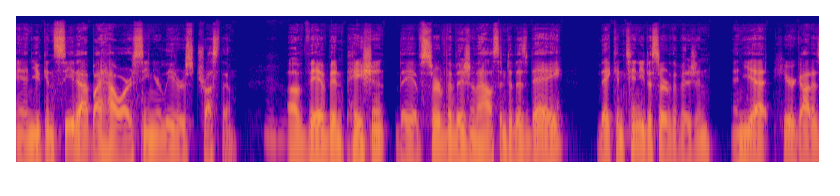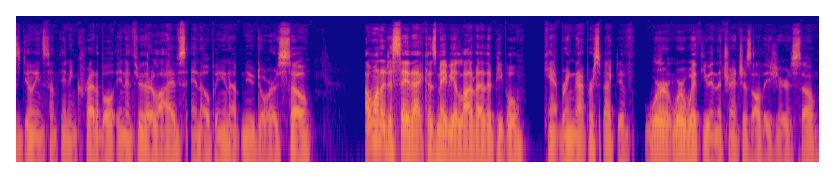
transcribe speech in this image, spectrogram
and you can see that by how our senior leaders trust them. Uh, they have been patient. They have served the vision of the house, and to this day, they continue to serve the vision. And yet, here God is doing something incredible in and through their lives and opening up new doors. So, I wanted to say that because maybe a lot of other people can't bring that perspective. We're we're with you in the trenches all these years, so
